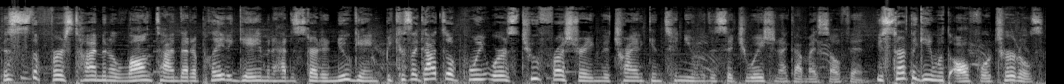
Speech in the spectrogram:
This is the first time in a long time that I played a game and had to start a new game because I got to a point where it's too frustrating to try and continue with the situation I got myself in. You start the game with all four turtles,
